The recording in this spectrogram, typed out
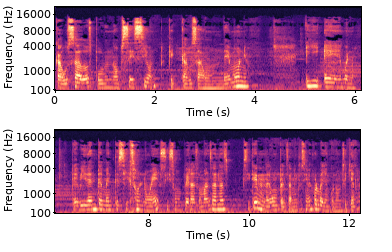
causados por una obsesión que causa un demonio. Y eh, bueno, evidentemente si eso no es, si son peras o manzanas, si tienen algún pensamiento, si mejor vayan con un psiquiatra.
